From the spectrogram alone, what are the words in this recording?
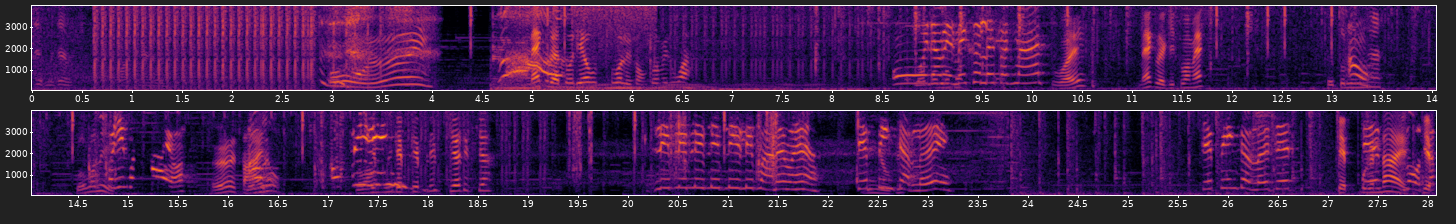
เจ็บไม่ใช่โอ้ยแม็กเหลือตัวเดียวตัวหรือสองตัวไม่รู้อะโอ้ยดาเมจไม่ขึ้นเลยสักนัดสวยแม็กเหลือกี่ตัวแม็กคือตัวนี้ฮะรถมานี่เขายิงมันตายเหรอเออตายแล้วเอาสิเก็บเก็บรีบเคลียร์รีบเคลียร์ รีบรีบรีบรีบรีบรีบมาได้ไหมอะเจ๊ปิงจัดเลย เจ๊ปิงจัดเลยเจ๊เก็บปืนได้ เก็บ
